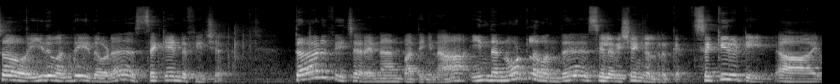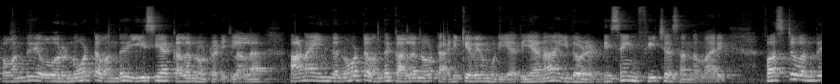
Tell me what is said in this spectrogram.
ஸோ இது வந்து இதோட செகண்ட் ஃபீச்சர் தேர்டு ஃபீச்சர் என்னன்னு பார்த்தீங்கன்னா இந்த நோட்டில் வந்து சில விஷயங்கள் இருக்குது செக்யூரிட்டி இப்போ வந்து ஒரு நோட்டை வந்து ஈஸியாக கலர் நோட் அடிக்கலாம்ல. ஆனால் இந்த நோட்டை வந்து கலர் நோட் அடிக்கவே முடியாது. ஏன்னா இதோட டிசைன் ஃபீச்சர்ஸ் அந்த மாதிரி. ஃபஸ்ட்டு வந்து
